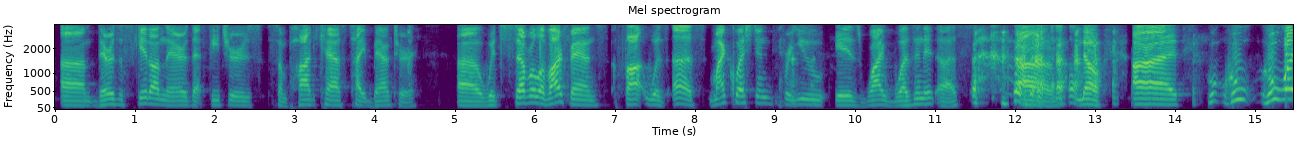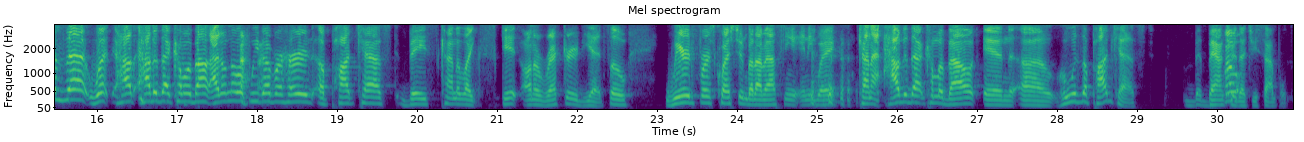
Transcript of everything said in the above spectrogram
Um, there is a skit on there that features some podcast type banter, uh, which several of our fans thought was us. My question for you is why wasn't it us? Um, no, uh, who who who was that? What how how did that come about? I don't know if we've ever heard a podcast based kind of like skit on a record yet. So weird first question, but I'm asking it anyway. kind of how did that come about, and uh, who was the podcast banter Well- that you sampled?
